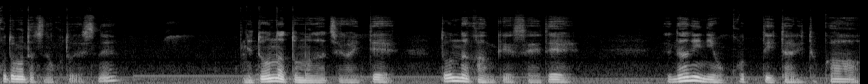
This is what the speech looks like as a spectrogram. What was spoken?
子供たちのことですね。どんな友達がいてどんな関係性でで何に怒っていたりとか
